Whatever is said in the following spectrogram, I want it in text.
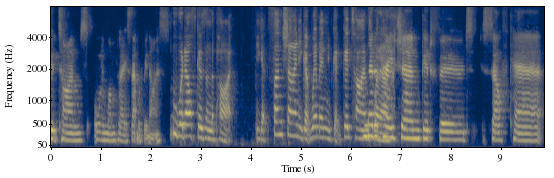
good times all in one place. That would be nice. What else goes in the pot? You get sunshine, you get women, you've got good times. Meditation, good food, self care,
